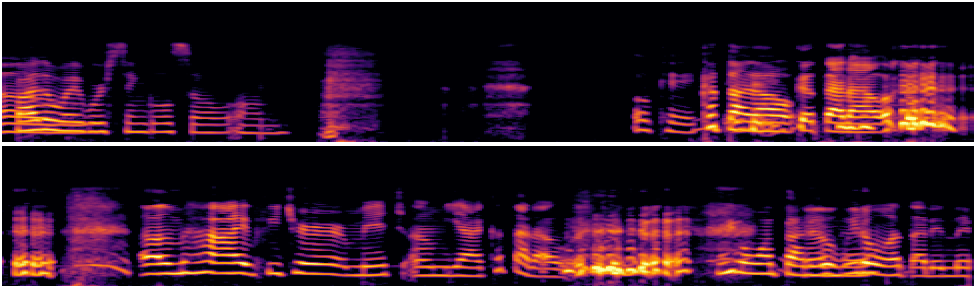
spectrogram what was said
By the way, Um, we're single, so um. Okay. Cut that out. cut that out. um, hi, future Mitch. Um, yeah, cut that out. We don't want that Uh, in We don't want that in there.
